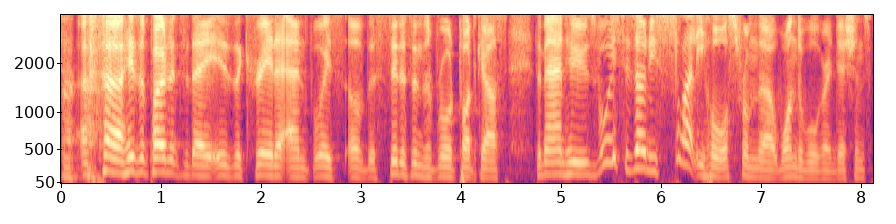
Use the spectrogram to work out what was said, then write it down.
Uh, his opponent today is the creator and voice of the Cityzens Abroad podcast, the man whose voice is only slightly hoarse from the Wonderwall renditions,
